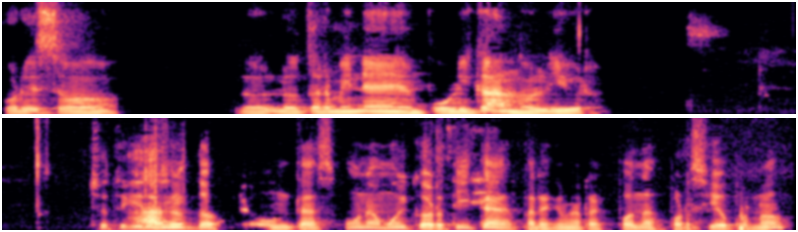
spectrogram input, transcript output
por eso lo terminé publicando el libro. Yo te quiero A mí- hacer dos preguntas. Una muy cortita para que me respondas por sí o por no.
